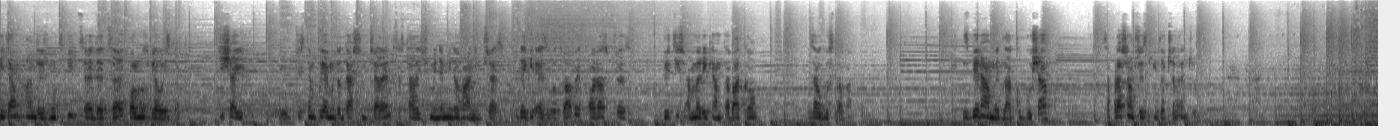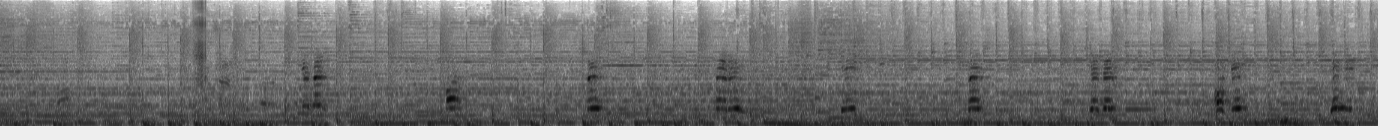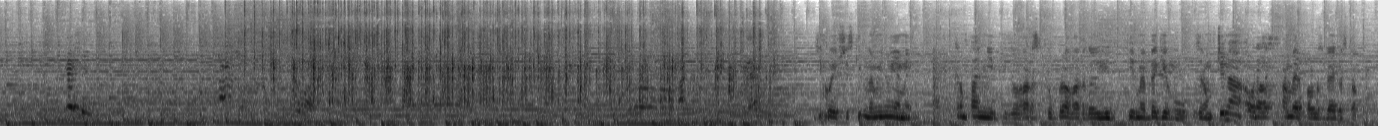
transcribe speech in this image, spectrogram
Witam, Andrzej Żmucki, CDC, Polnus Białystok. Dzisiaj y, przystępujemy do Gashing Challenge. Zostaliśmy nominowani przez DGS Włocławek oraz przez British American Tobacco z Augustowa. Zbieramy dla Kubusia. Zapraszam wszystkich do challenge'u. jeden, dwa, trzy, cztery, pięć, sześć, siedem, osiem, dziewięć, dziesięć. Dziękuję wszystkim. Nominujemy kampanię piwowarską Browar do firmy BGW z Rąbczyna oraz Amerpol z Białegostoku.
